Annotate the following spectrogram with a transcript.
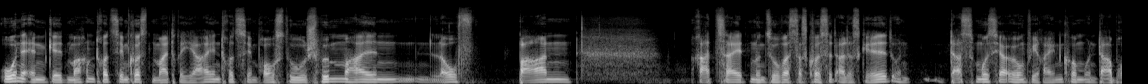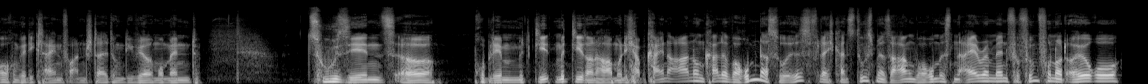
ohne Entgelt machen, trotzdem kosten Materialien, trotzdem brauchst du Schwimmhallen, Laufbahnen, Radzeiten und sowas, das kostet alles Geld und das muss ja irgendwie reinkommen und da brauchen wir die kleinen Veranstaltungen, die wir im Moment zusehends äh, Probleme mit Mitgliedern haben. Und ich habe keine Ahnung, Kalle, warum das so ist. Vielleicht kannst du es mir sagen, warum ist ein Ironman für 500 Euro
